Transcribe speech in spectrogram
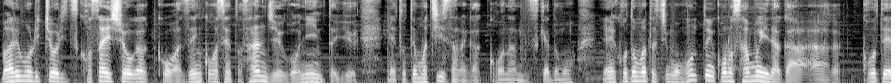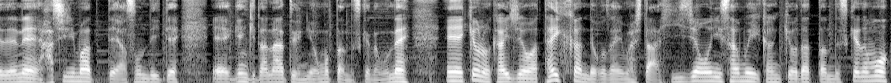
丸森町立湖西小学校は全校生徒35人という、えー、とても小さな学校なんですけども、えー、子どもたちも本当にこの寒い中校庭でね走り回って遊んでいて、えー、元気だなというふうに思ったんですけどもね、え今日の会場は体育館でございました。非常に寒い環境だったんですけども、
